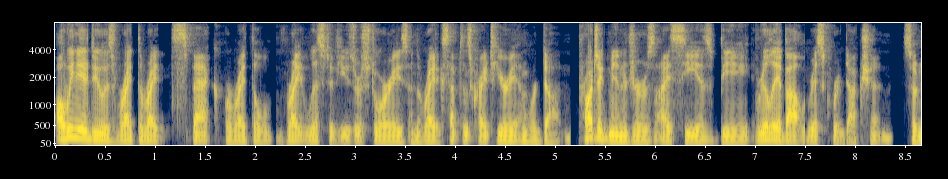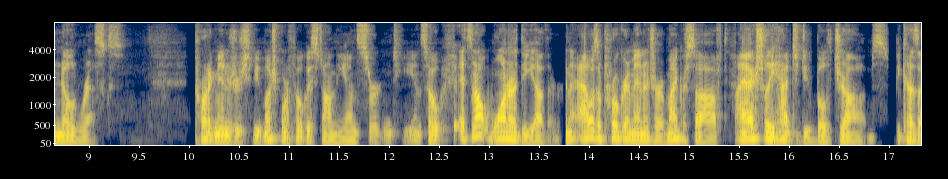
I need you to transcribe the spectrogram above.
All we need to do is write the right spec or write the right list of user stories and the right acceptance criteria, and we're done. Project managers I see as being really about risk reduction, so known risks product managers should be much more focused on the uncertainty. And so it's not one or the other. And I was a program manager at Microsoft. I actually had to do both jobs because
